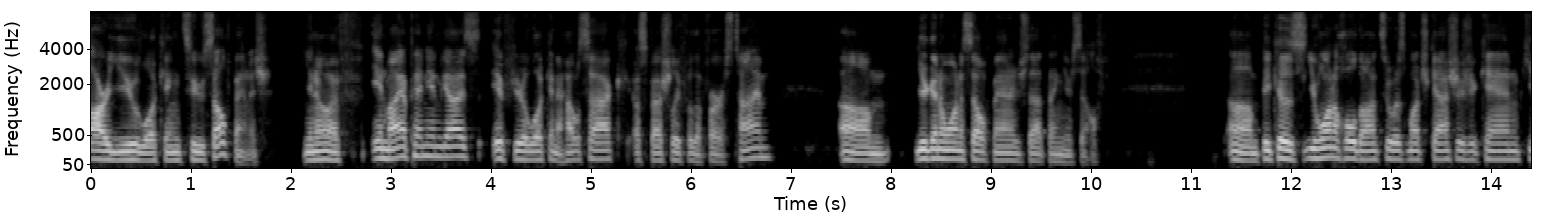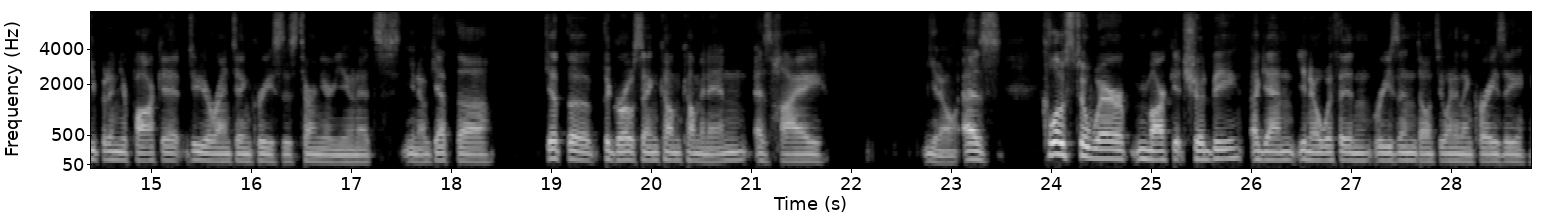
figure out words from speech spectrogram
are you looking to self manage you know if in my opinion guys if you're looking to house hack especially for the first time um you're going to want to self manage that thing yourself um, because you want to hold on to as much cash as you can, keep it in your pocket, do your rent increases, turn your units, you know, get the get the the gross income coming in as high, you know, as close to where market should be. Again, you know, within reason, don't do anything crazy.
